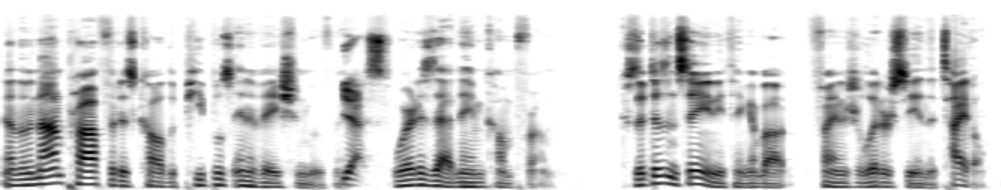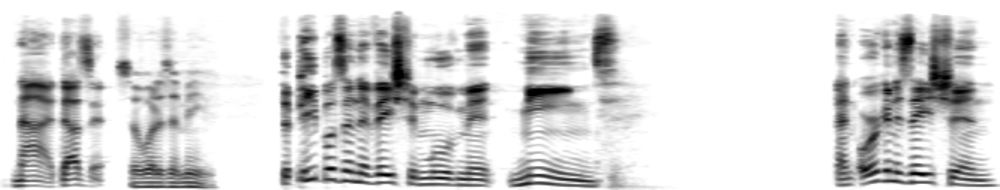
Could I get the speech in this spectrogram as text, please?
Now, the nonprofit is called the People's Innovation Movement. Yes. Where does that name come from? Because it doesn't say anything about financial literacy in the title. Nah, it doesn't. So, what does it mean? The People's Innovation Movement means an organization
